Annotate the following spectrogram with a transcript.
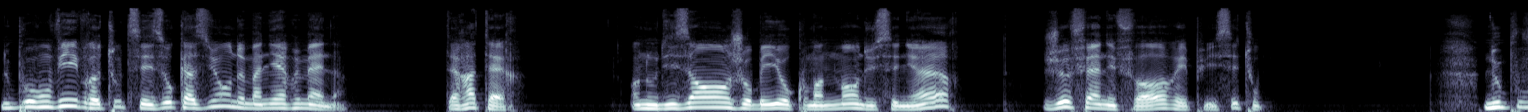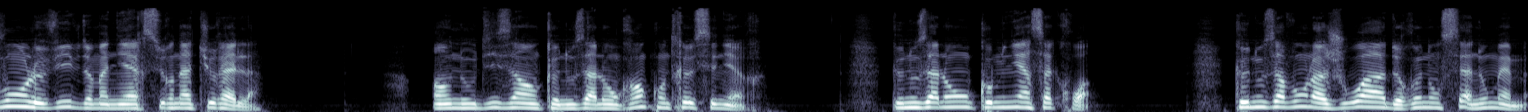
Nous pouvons vivre toutes ces occasions de manière humaine, terre à terre, en nous disant j'obéis au commandement du Seigneur, je fais un effort et puis c'est tout. Nous pouvons le vivre de manière surnaturelle, en nous disant que nous allons rencontrer le Seigneur, que nous allons communier à sa croix, que nous avons la joie de renoncer à nous-mêmes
